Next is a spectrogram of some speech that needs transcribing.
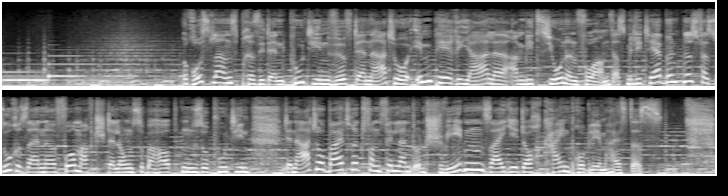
Russlands Präsident Putin wirft der NATO imperiale Ambitionen vor. Das Militärbündnis versuche seine Vormachtstellung zu behaupten, so Putin. Der NATO-Beitritt von Finnland und Schweden sei jedoch kein Problem, heißt es.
